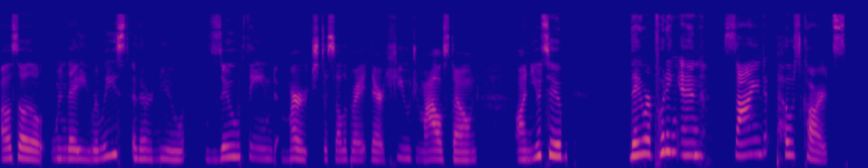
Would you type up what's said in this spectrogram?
also when they released their new zoo themed merch to celebrate their huge milestone on YouTube, they were putting in signed postcards.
